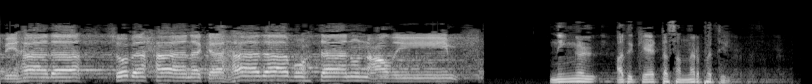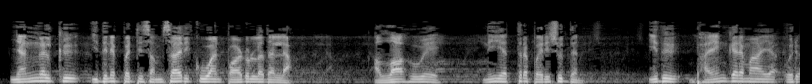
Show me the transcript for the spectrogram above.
بهذا سبحانك هذا بهتان عظيم നിങ്ങൾ അത് കേട്ട സന്ദർഭത്തിൽ ഞങ്ങൾക്ക് ഇതിനെപ്പറ്റി സംസാരിക്കുവാൻ പാടുള്ളതല്ല അള്ളാഹുവേ നീ എത്ര പരിശുദ്ധൻ ഇത് ഭയങ്കരമായ ഒരു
